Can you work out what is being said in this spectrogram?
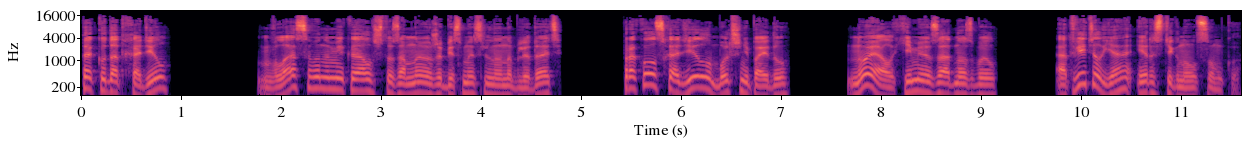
Так куда ты ходил? Власова намекал, что за мной уже бессмысленно наблюдать. Прокол сходил, больше не пойду. Ну и алхимию заодно сбыл. Ответил я и расстегнул сумку.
